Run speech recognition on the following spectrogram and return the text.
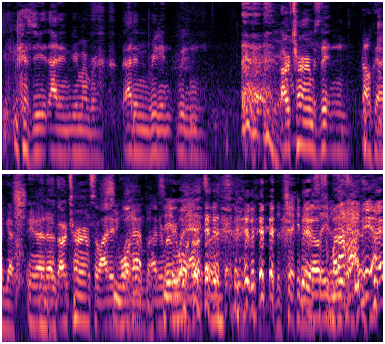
because I didn't remember. I didn't. We didn't. We didn't. our terms didn't. Okay, I got you. You know, that- our terms, so I didn't want them. I happens. didn't See really what want them. The checking You and know, savings. but I have his. I,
